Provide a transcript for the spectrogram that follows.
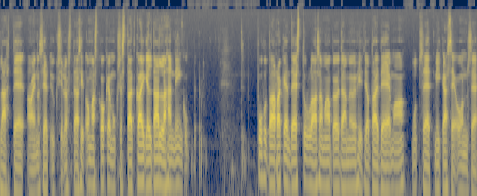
lähtee aina sieltä yksilöstä ja sitten omasta kokemuksesta, että kaikilla tällähän niin kuin, puhutaan rakenteesta, tullaan samaan pöytään möyhit jotain teemaa, mutta se, että mikä se on se,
